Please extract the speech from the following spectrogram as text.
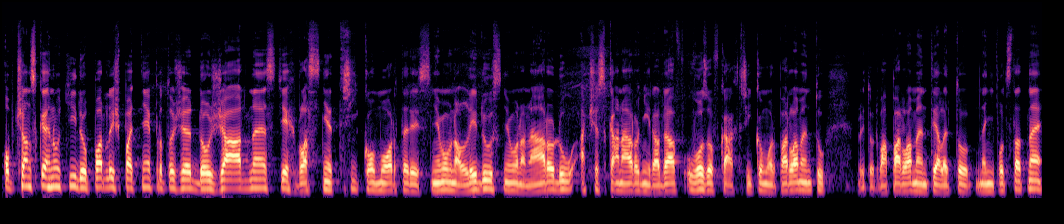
občanské hnutí dopadly špatně, protože do žádné z těch vlastně tří komor, tedy sněmovna lidu, sněmovna národů a Česká národní rada v uvozovkách tří komor parlamentu, byly to dva parlamenty, ale to není podstatné,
